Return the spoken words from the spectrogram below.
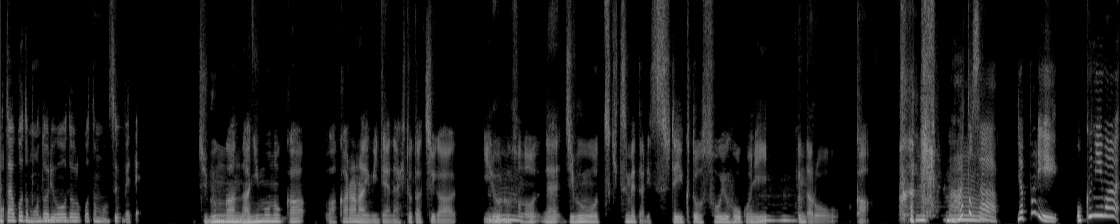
歌うことも踊りをうん踊ることもすべて。自分が何者かわからないみたいな人たちが、いろいろそのね、自分を突き詰めたりしていくと、そういう方向に行くんだろうか。まああと、さ、やっぱりお国は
